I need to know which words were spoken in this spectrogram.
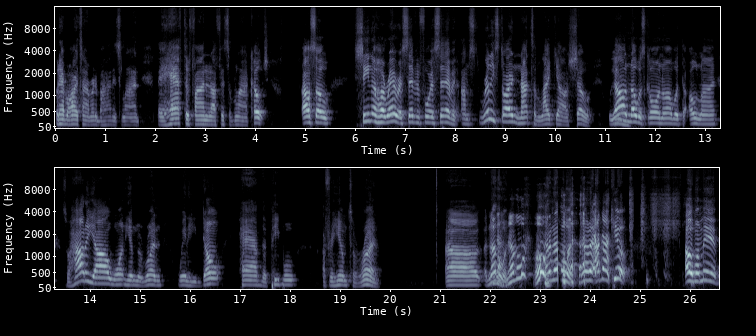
would have a hard time running behind this line. They have to find an offensive line coach. Also, Sheena Herrera 747. I'm really starting not to like y'all show. We mm. all know what's going on with the O line. So how do y'all want him to run when he don't have the people for him to run? Uh, another one. Another one. Oh, another one. no, I got killed. Oh, my man,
